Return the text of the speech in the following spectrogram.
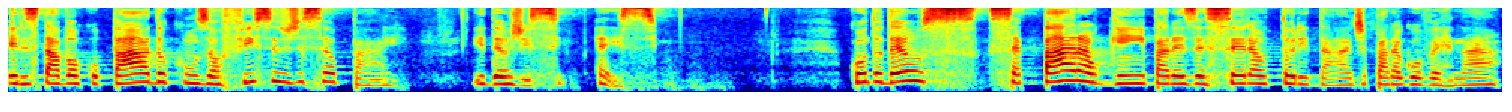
ele estava ocupado com os ofícios de seu pai. E Deus disse: É esse. Quando Deus separa alguém para exercer autoridade, para governar,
